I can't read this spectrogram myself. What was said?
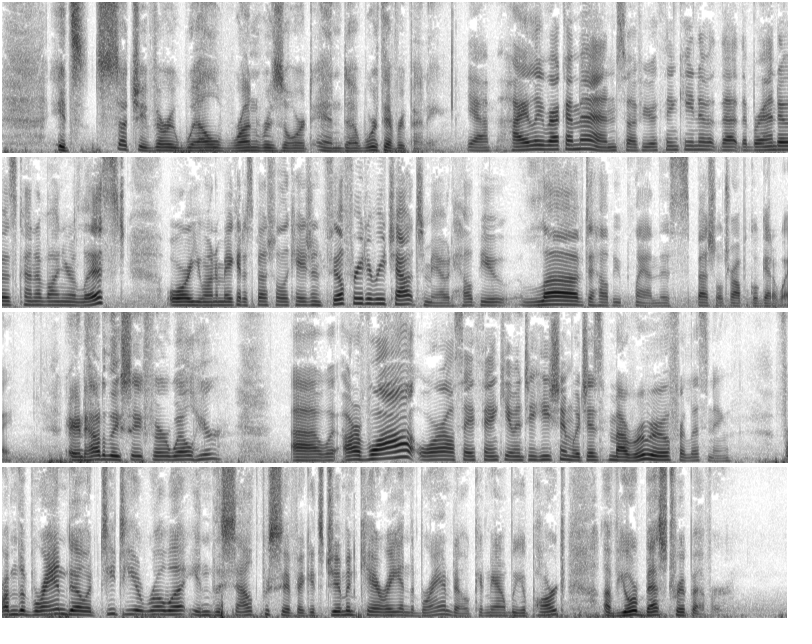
it's such a very well run resort and uh, worth every penny. Yeah, highly recommend. So if you're thinking of that the Brando is kind of on your list or you want to make it a special occasion, feel free to reach out to me. I would help you, love to help you plan this special tropical getaway. And how do they say farewell here? Uh, au revoir, or I'll say thank you in Tahitian, which is maruru for listening. From the Brando at Tetiaroa in the South Pacific, it's Jim and Carrie, and the Brando can now be a part of your best trip ever.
